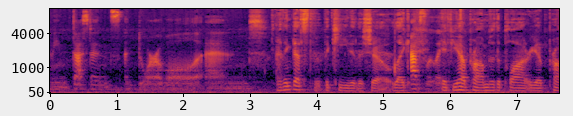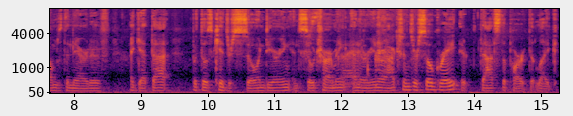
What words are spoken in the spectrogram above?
I mean Dustin's adorable and I think that's the, the key to the show. Like absolutely, if you have problems with the plot or you have problems with the narrative, I get that. But those kids are so endearing and so They're charming, so and their interactions are so great. It, that's the part that like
